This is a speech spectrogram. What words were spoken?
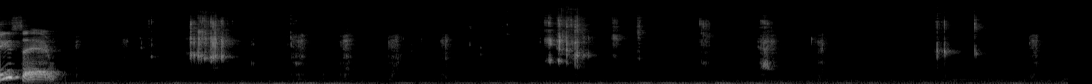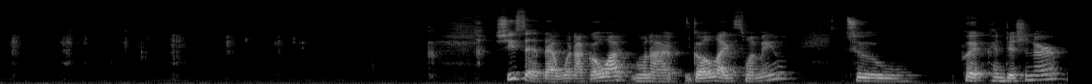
She said, she said that when I go out, when I go like swimming, to put conditioner,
